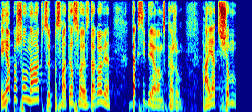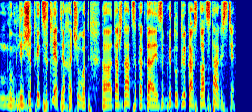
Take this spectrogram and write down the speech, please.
И я пошел на акцию, посмотрел свое здоровье. Так себе я вам скажу. А я еще, ну, мне еще 30 лет. Я хочу вот э, дождаться, когда изобретут лекарства от старости.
